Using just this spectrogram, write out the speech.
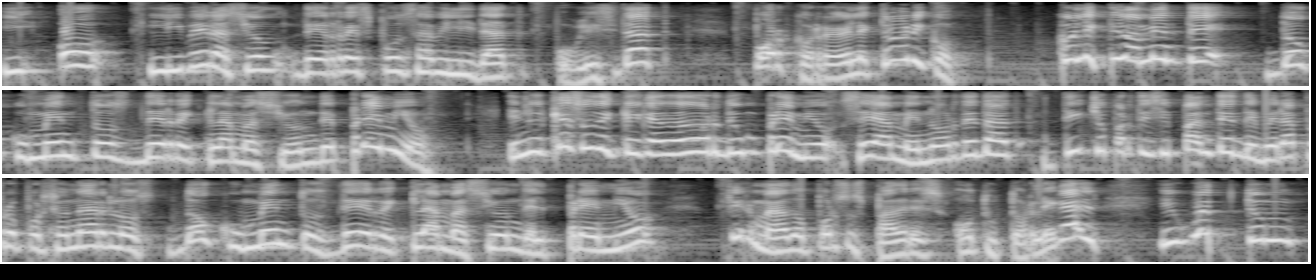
y o liberación de responsabilidad publicidad por correo electrónico, Colectivamente, documentos de reclamación de premio. En el caso de que el ganador de un premio sea menor de edad, dicho participante deberá proporcionar los documentos de reclamación del premio firmado por sus padres o tutor legal. Y Webtoon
